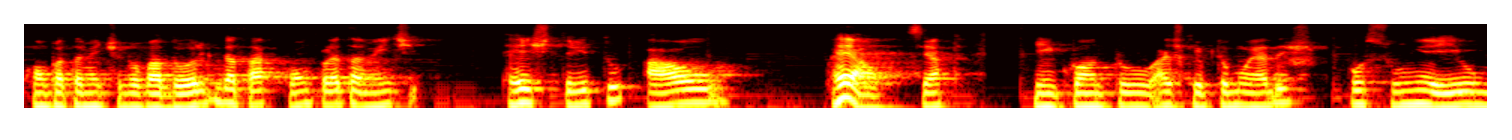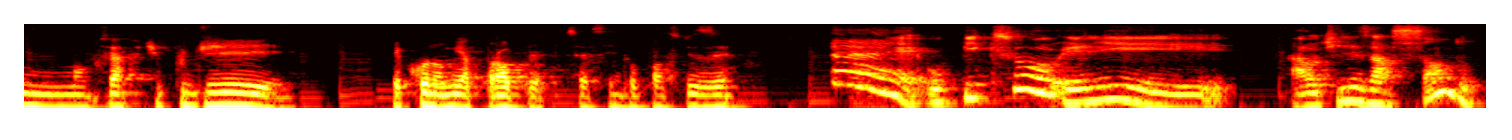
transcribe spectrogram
completamente inovador, ele ainda está completamente restrito ao real, certo? Enquanto as criptomoedas possuem aí um, um certo tipo de economia própria, se é assim que eu posso dizer. É, o Pixel, ele. A utilização do,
